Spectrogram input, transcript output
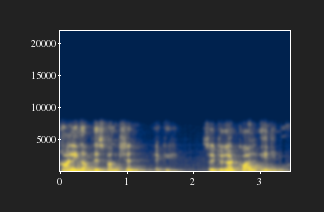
calling of this function again. So it will not call anymore.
